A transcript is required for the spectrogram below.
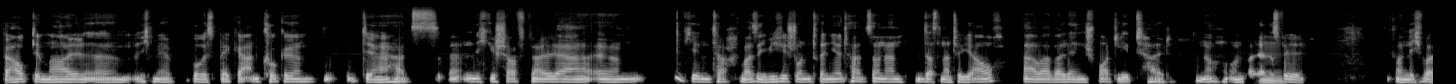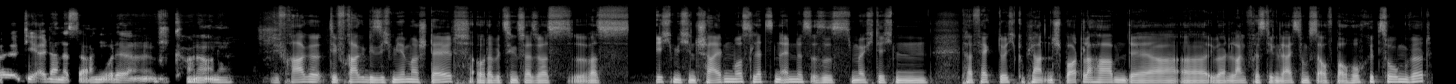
behaupte mal, äh, wenn ich mir Boris Becker angucke, der hat es äh, nicht geschafft, weil er ähm, jeden Tag, weiß ich, wie viele Stunden trainiert hat, sondern das natürlich auch, aber weil er den Sport liebt halt ne? und weil er mhm. das will. Und nicht, weil die Eltern das sagen oder keine Ahnung. Die Frage, die Frage, die sich mir immer stellt, oder beziehungsweise was, was ich mich entscheiden muss letzten Endes, ist es, möchte ich einen perfekt durchgeplanten Sportler haben, der äh, über einen langfristigen Leistungsaufbau hochgezogen wird,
